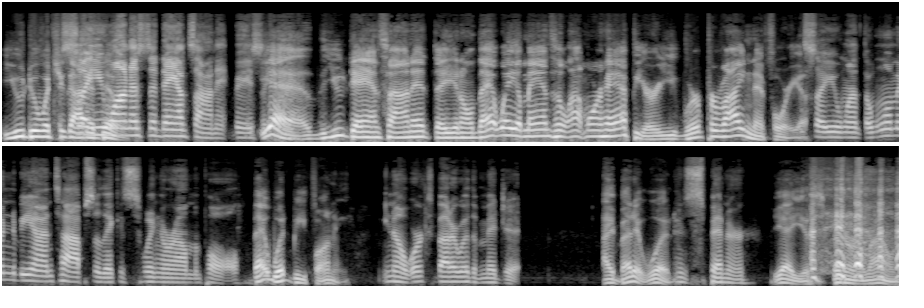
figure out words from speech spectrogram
You do what you got so you do. want us to dance on it, basically? yeah, you dance on it. uh, You know that way a man's a lot more happier. You we're providing it for you. So you want the woman to be on top so they can swing around the pole. That would be funny. You know, it works better with a midget I bet it would. and spinner. Yeah, you spin around.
